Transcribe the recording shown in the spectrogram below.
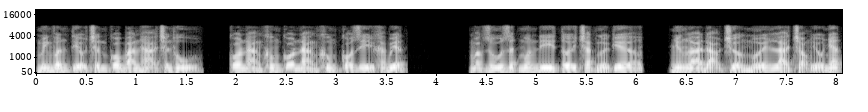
Minh Vân Tiểu Trấn có bán hạ trấn thủ, có nàng không có nàng không có gì khác biệt. Mặc dù rất muốn đi tới chặt người kia, nhưng là đạo trường mới là trọng yếu nhất.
